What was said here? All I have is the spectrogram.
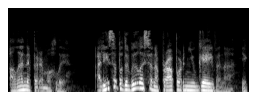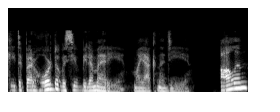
але не перемогли. Аліса подивилася на прапор Нью-Гейвена, який тепер гордо висів біля мерії, маяк надії. Аллен,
